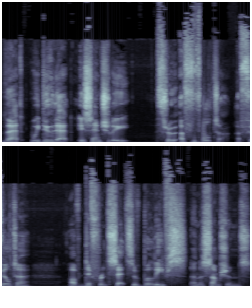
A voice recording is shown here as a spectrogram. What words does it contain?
that we do that essentially through a filter, a filter of different sets of beliefs and assumptions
